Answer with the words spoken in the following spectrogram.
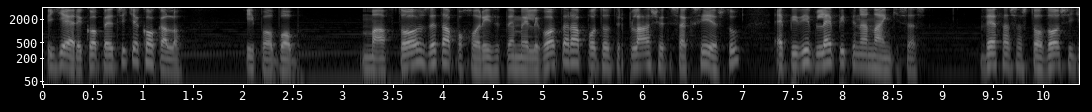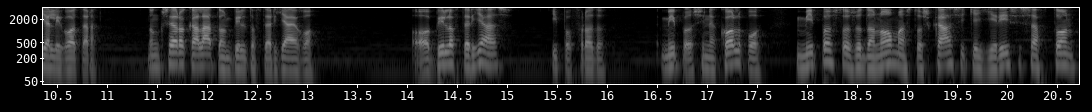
γέρικο, πετσί και κόκαλο, είπε ο Μπομπ. Μα αυτός δεν τα αποχωρίζεται με λιγότερα από το τριπλάσιο της αξίας του επειδή βλέπει την ανάγκη σας. Δεν θα σας το δώσει για λιγότερα. Τον ξέρω καλά τον Μπιλ το φτεριά εγώ. Ο Μπιλ ο φτεριάς, είπε ο Φρόντο. Μήπως είναι κόλπο, μήπως το ζωντανό μας το σκάσει και γυρίσει σε αυτόν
